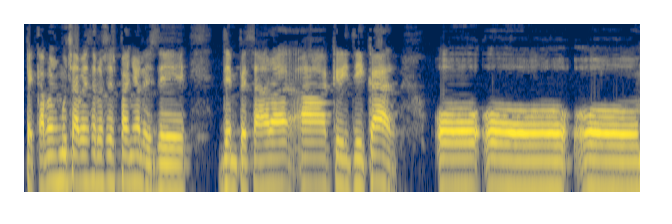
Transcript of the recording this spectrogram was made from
pecamos muchas veces los españoles de, empezar a, criticar o, o,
